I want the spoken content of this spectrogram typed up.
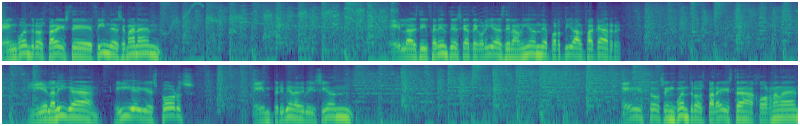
Encuentros para este fin de semana en las diferentes categorías de la Unión Deportiva Alfacar. Y en la Liga EA Sports en Primera División. Estos encuentros para esta jornada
